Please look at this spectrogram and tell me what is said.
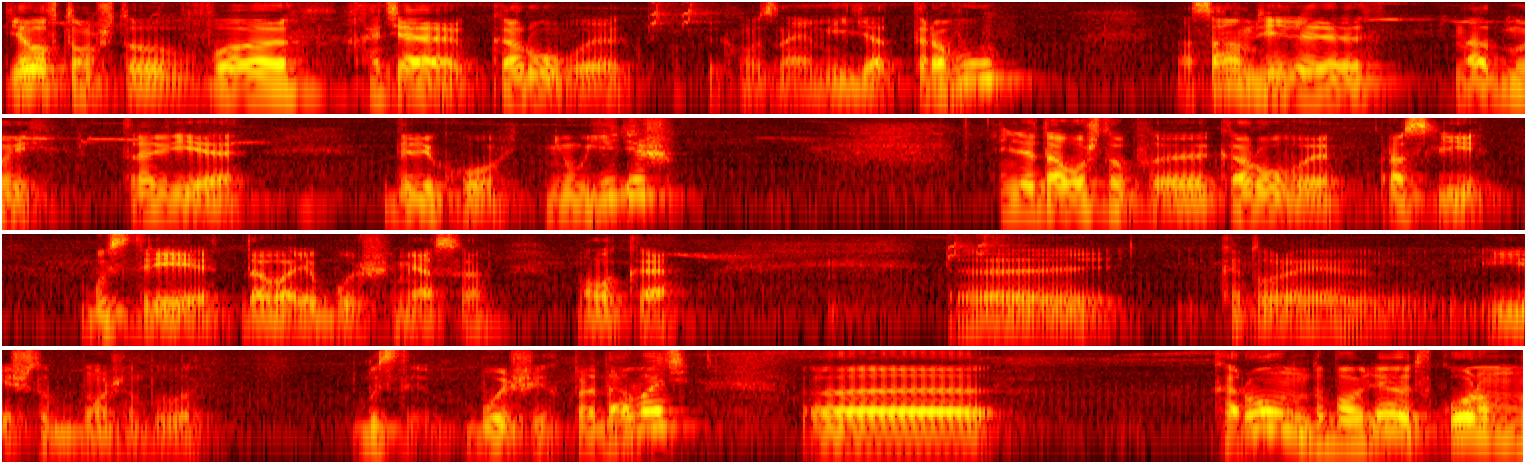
Дело в том, что в... хотя коровы, как мы знаем, едят траву, на самом деле на одной траве далеко не уедешь. Для того, чтобы э, коровы росли быстрее, давали больше мяса, молока, э, которые, и чтобы можно было быстро, больше их продавать, э, коровам добавляют в корм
